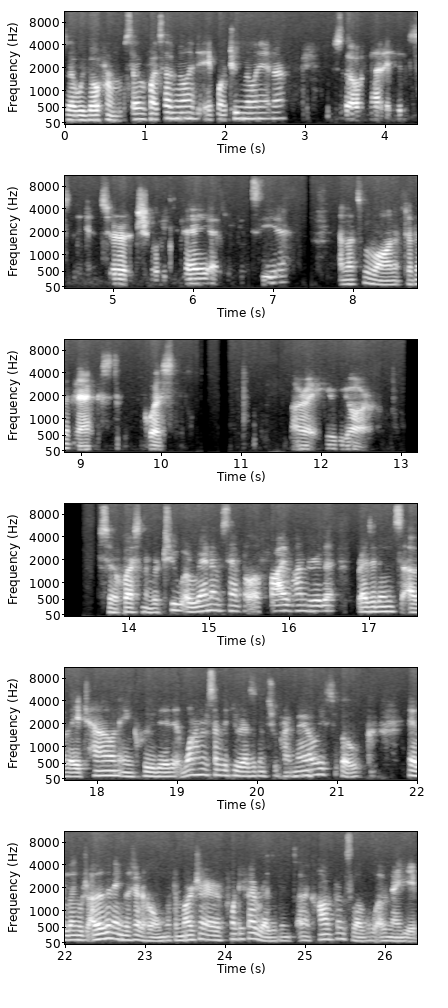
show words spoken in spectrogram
So we go from 7.7 million to 8.2 million. now. So that is the answer choice A as we can see. And let's move on to the next question. All right, here we are. So question number two, a random sample of 500 residents of a town included 173 residents who primarily spoke a language other than English at home with a margin error of 25 residents and a confidence level of 98%.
